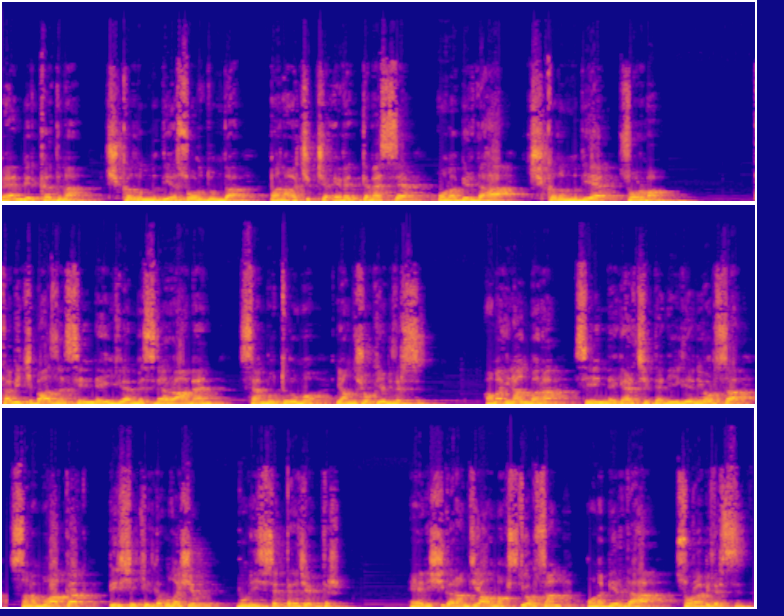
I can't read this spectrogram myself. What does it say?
Ben bir kadına çıkalım mı diye sorduğumda bana açıkça evet demezse ona bir daha çıkalım mı diye sormam. Tabii ki bazen seninle ilgilenmesine rağmen sen bu durumu yanlış okuyabilirsin. Ama inan bana seninle gerçekten ilgileniyorsa sana muhakkak bir şekilde ulaşıp bunu hissettirecektir. Eğer işi garantiye almak istiyorsan ona bir daha sorabilirsin.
